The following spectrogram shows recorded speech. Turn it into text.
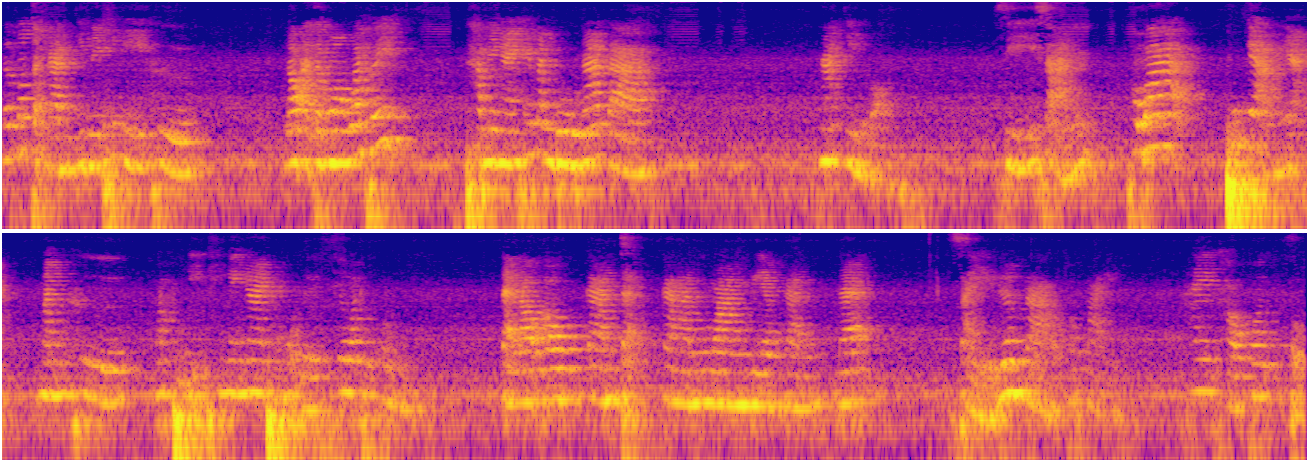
เริ่มต้นจากการกินในที่นี้คือ เราอาจจะมองว่าเฮ้ยทำยังไงให้มันดูหน้าตา น่ากินก่อน สีสัน เพราะว่าทุกอย่างเนี่ยมันคือวัตถุดิบที่ง่ายๆทั้งหมดเลยเชื่อว่าทุกคน แต่เราเอาการจัดการวางเรียงกัน และใส่เรื่องราวเข้าไป ให้เขาก็สง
